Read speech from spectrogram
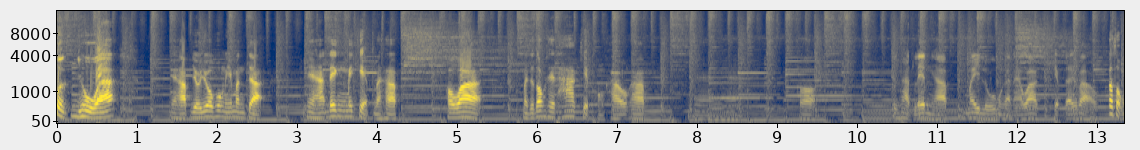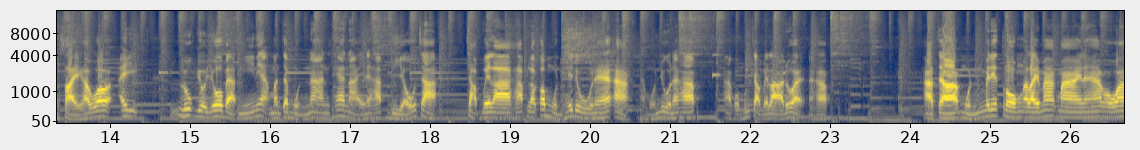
ฝึกอยู่ะนะครับโยโย่พวกนี้มันจะเนี่ยฮะเด้งไม่เก็บนะครับ เพราะว่ามันจะต้องใช้ท่าเก็บของเขาครับนะก็เพิ่งหัดเล่นครับ ไม่รู้เหมือนกันนะว่าเก็บได้หรือเปล่า ก็สงสัยครับว่าไอ้ลูกโยโย่แบบนี้เนี่ยมันจะหมุนนานแค่ไหนนะครับ เดี๋ยวจะจับเวลาครับ แล้วก็หมุนให้ดูนะฮะอะหมุนอยู่นะครับ อะผมเพิ่งจับเวลาด้วยนะครับ อาจจะหมุนไม่ได้ตรงอะไรมากมายนะฮะเพราะว่า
